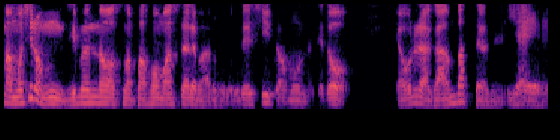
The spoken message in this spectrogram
まあもちろん自分のそのパフォーマンスであればあるほど嬉しいとは思うんだけど、いや、俺ら頑張ったよね。いやいやいや、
